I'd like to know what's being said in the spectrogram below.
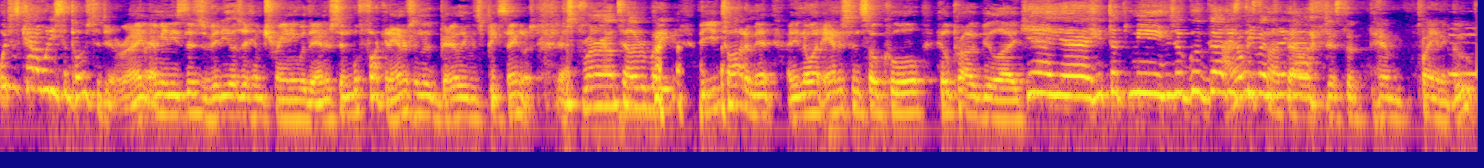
which is kind of what he's supposed to do, right? I mean, he's, there's videos of him training with Anderson. Well, fuck it, Anderson barely even speaks English. Yeah. Just run around and tell everybody that you taught him it, and you know what? Anderson's so cool. He'll probably be like, yeah, yeah, he taught me. He's a good guy. I always Steven thought that was just a, him playing a goof.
